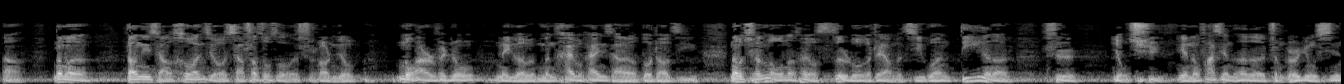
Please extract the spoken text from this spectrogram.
啊。那么当你想喝完酒想上厕所的时候，你就弄二十分钟，那个门开不开？你想有多着急？那么全楼呢，它有四十多个这样的机关。第一个呢是有趣，也能发现它的整个用心；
